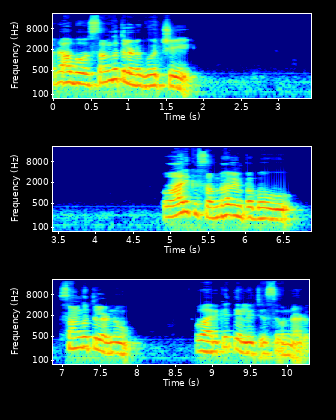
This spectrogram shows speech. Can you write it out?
రాబో సంగతులను గూర్చి వారికి సంభవింపబోవు సంగతులను వారికి తెలియజేసి ఉన్నాడు.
